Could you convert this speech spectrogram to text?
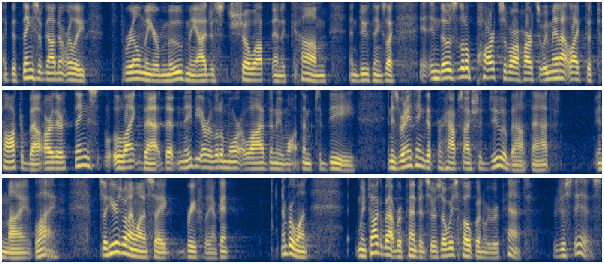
like the things of God don't really thrill me or move me. I just show up and come and do things like in those little parts of our hearts that we may not like to talk about, are there things like that that maybe are a little more alive than we want them to be? And is there anything that perhaps I should do about that in my life? So here's what I want to say briefly, okay? Number one, when we talk about repentance, there's always hope when we repent. There just is.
